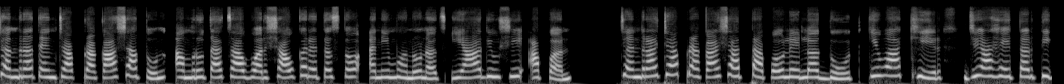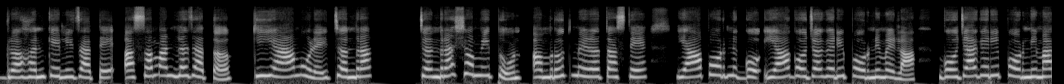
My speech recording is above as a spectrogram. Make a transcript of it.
चंद्र त्यांच्या प्रकाशातून अमृताचा वर्षाव करत असतो. आणि म्हणूनच या दिवशी आपण चंद्राच्या प्रकाशात तापवलेलं दूध किंवा खीर जी आहे तर ती ग्रहण केली जाते. असं मानलं जातं की यामुळे चंद्र चंद्राशमीतून अमृत मिळत असते. या पौर्णि गो या गोजागिरी पौर्णिमेला गोजागिरी पौर्णिमा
